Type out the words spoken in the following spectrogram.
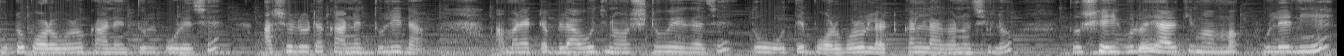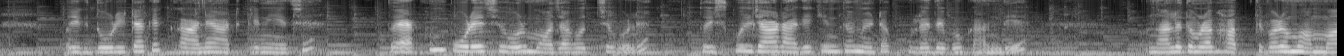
দুটো বড় বড় কানের দুল পড়েছে। আসলে ওটা কানের দুলই না, আমার একটা ব্লাউজ নষ্ট হয়ে গেছে, তো ওতে বড় বড় লাটকান লাগানো ছিল। তো সেইগুলোই আর কি মাম্মা খুলে নিয়ে ওই দড়িটাকে কানে আটকে নিয়েছে। তো এখন পড়েছে ওর, মজা হচ্ছে বলে। তো স্কুল যাওয়ার আগে কিন্তু আমি ওটা খুলে দেবো কান দিয়ে। নাহলে তোমরা ভাবতে পারো, মাম্মা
